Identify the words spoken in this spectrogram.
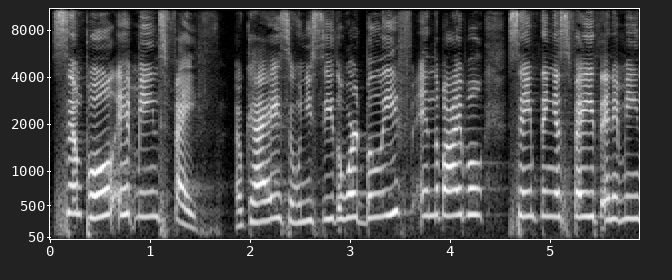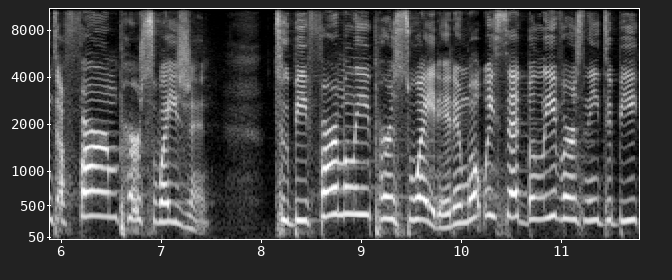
simple, it means faith. Okay? So when you see the word belief in the Bible, same thing as faith, and it means a firm persuasion. To be firmly persuaded. And what we said believers need to be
